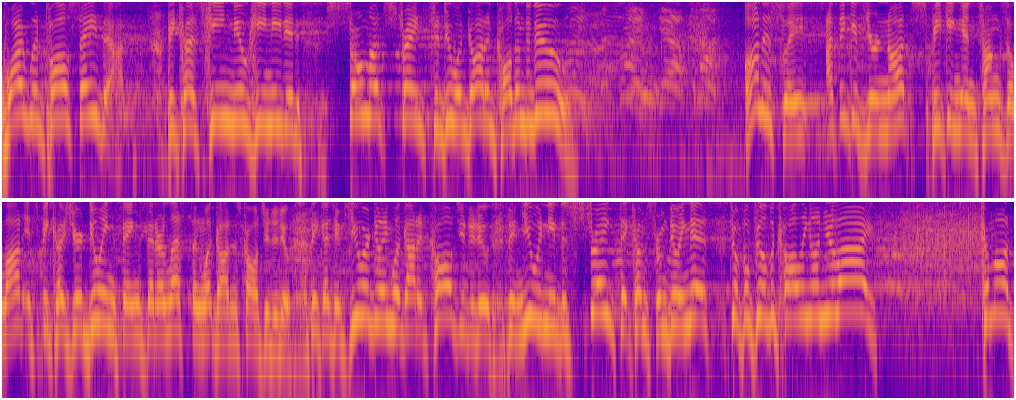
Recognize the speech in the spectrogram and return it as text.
Why would Paul say that? Because he knew he needed so much strength to do what God had called him to do. That's right. Yeah. Honestly, I think if you're not speaking in tongues a lot, it's because you're doing things that are less than what God has called you to do. Because if you were doing what God had called you to do, then you would need the strength that comes from doing this to fulfill the calling on your life. Come on.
